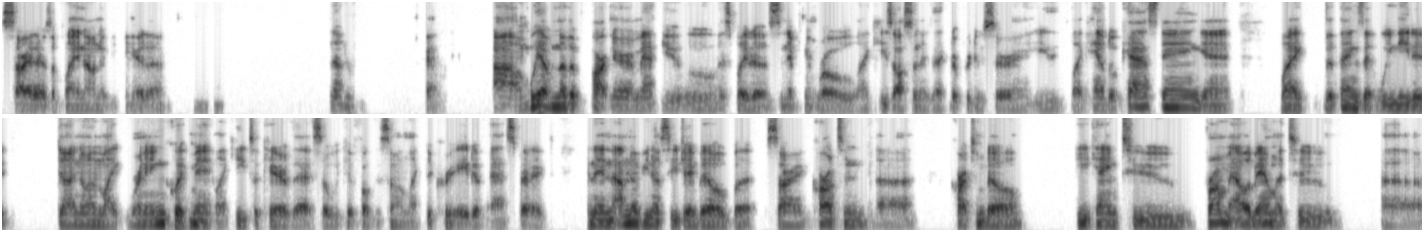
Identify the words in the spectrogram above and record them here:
sorry, there's a plane. I don't know if you can hear that. No. Um, we have another partner, Matthew, who has played a significant role. Like he's also an executive producer, and he like handled casting and like the things that we needed done on like renting equipment. Like he took care of that so we could focus on like the creative aspect. And then I don't know if you know CJ Bell, but sorry, Carlton uh Carlton Bell. He came to from Alabama to uh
